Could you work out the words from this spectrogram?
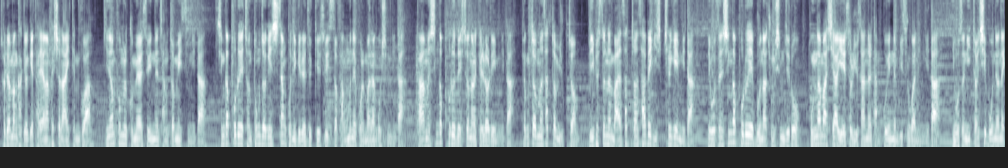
저렴한 가격에 다양한 패션 아이템과 기념품을 구매할 수 있는 장점이 있습니다. 싱가포르의 전통적인 시장 분위기를 느낄 수 있어 방문해 볼 만한 곳입니다. 다음은 싱가포르 내셔널 갤러리입니다. 평점은 4.6점, 리뷰 수는 14,427개입니다. 이곳은 싱가포르의 문화 중심지 로 동남아시아 예술 유산을 담고 있는 미술관입니다. 이곳은 2015년에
